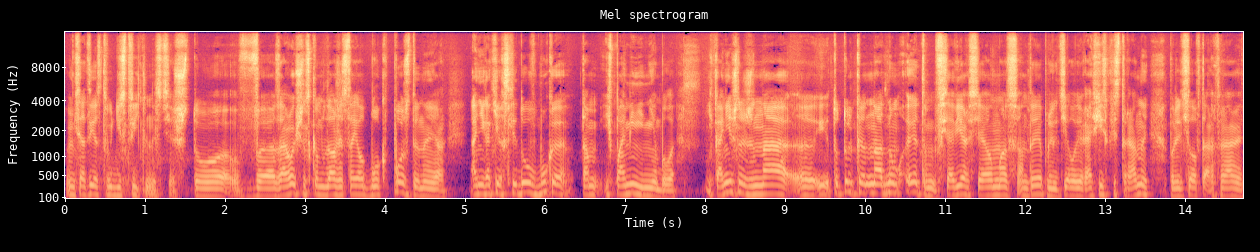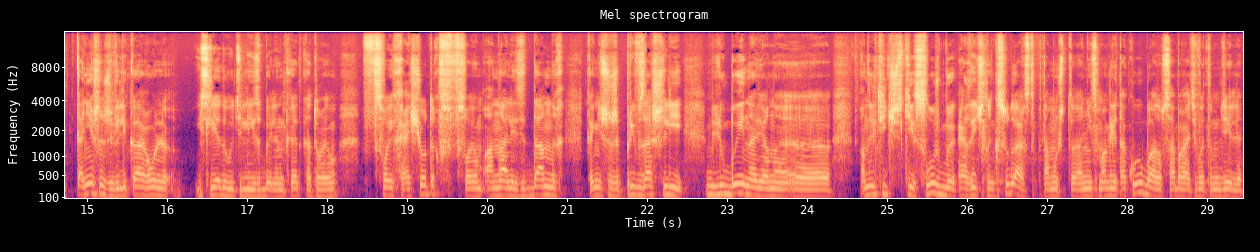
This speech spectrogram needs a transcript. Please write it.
не соответствует действительности, что в Зарощенском даже стоял блокпост ДНР, а никаких следов БУКа там и в помине не было. И, конечно же, на, э, то только на одном этом вся версия «Алмаз Антея» полетела и российской стороны, полетела в Тартары. Конечно же, велика роль исследователей из Bellingcat, которые в своих расчетах, в своем анализе данных, конечно же, превзошли любые, наверное, э, аналитические службы различных государств, потому что они смогли такую базу собрать в этом деле,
